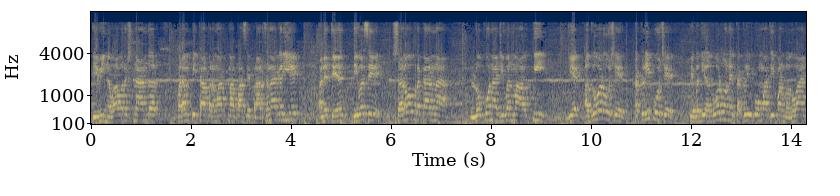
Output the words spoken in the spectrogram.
તેવી નવા વર્ષના અંદર પરમપિતા પરમાત્મા પાસે પ્રાર્થના કરીએ અને તે દિવસે સર્વ પ્રકારના લોકોના જીવનમાં આવતી જે અગવડો છે, તકલીફો છે તે બધી અગવડો અને તકલીફોમાંથી પણ ભગવાન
